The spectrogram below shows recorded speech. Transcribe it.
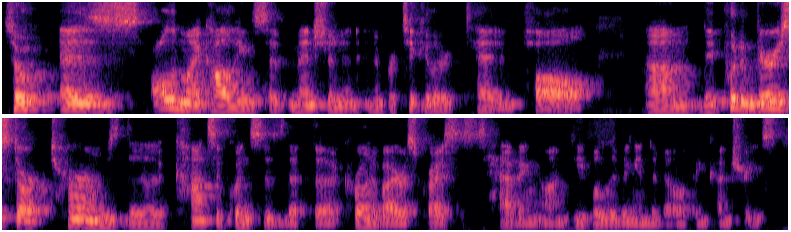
So as all of my colleagues have mentioned, and in particular Ted and Paul, um, they put in very stark terms the consequences that the coronavirus crisis is having on people living in developing countries.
